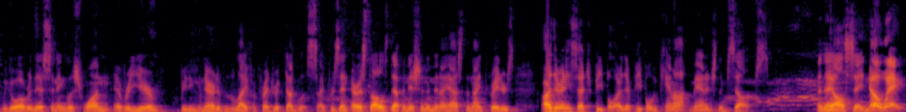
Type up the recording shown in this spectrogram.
We go over this in English 1 every year. Reading the narrative of the life of Frederick Douglass. I present Aristotle's definition, and then I ask the ninth graders, Are there any such people? Are there people who cannot manage themselves? And they all say, No way!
